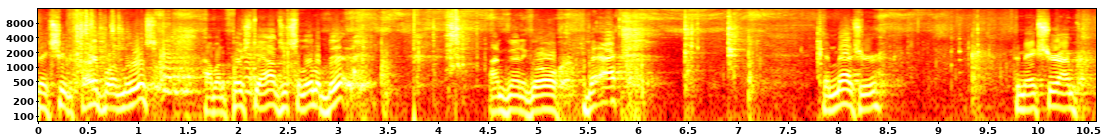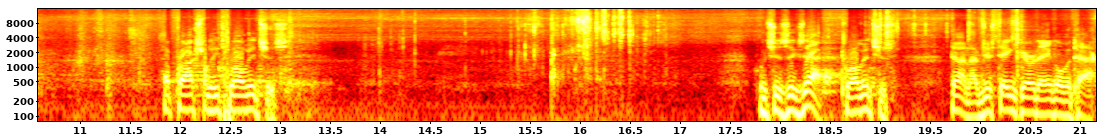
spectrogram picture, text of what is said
Make sure the cardboard moves. I'm going to push down just a little bit. I'm going to go back and measure to make sure I'm approximately 12 inches. Which is exact, 12 inches. Done. I've just taken care of the angle of attack.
